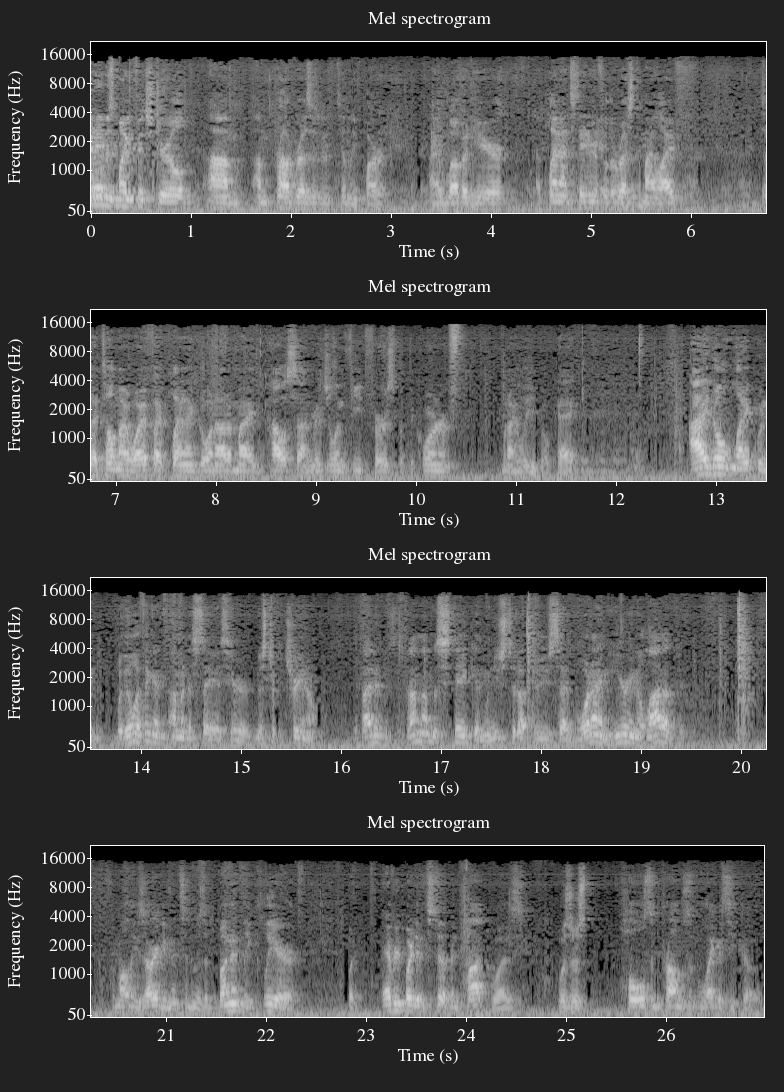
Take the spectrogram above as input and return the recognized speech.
name is Mike Fitzgerald. Um, I'm a proud resident of Tinley Park. I love it here. I plan on staying here for the rest of my life. As I tell my wife, I plan on going out of my house on Ridgeland feet first, but the corner when I leave, okay? I don't like when, but the only thing I'm going to say is here, Mr. Petrino, if, I if I'm not mistaken, when you stood up here, you said, what I'm hearing a lot of from all these arguments, and it was abundantly clear, but everybody that stood up and talked was, was there's holes and problems with the legacy code.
